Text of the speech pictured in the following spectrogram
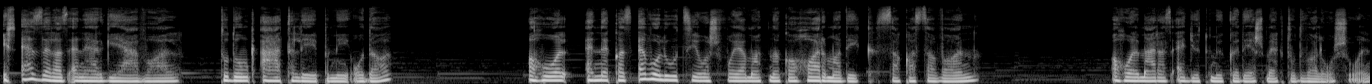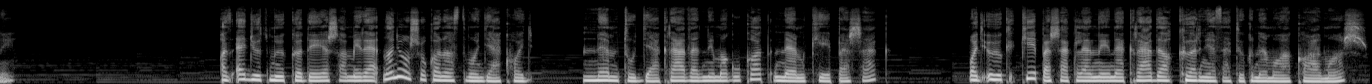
És ezzel az energiával tudunk átlépni oda, ahol ennek az evolúciós folyamatnak a harmadik szakasza van, ahol már az együttműködés meg tud valósulni az együttműködés, amire nagyon sokan azt mondják, hogy nem tudják rávenni magukat, nem képesek, vagy ők képesek lennének rá, de a környezetük nem alkalmas,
